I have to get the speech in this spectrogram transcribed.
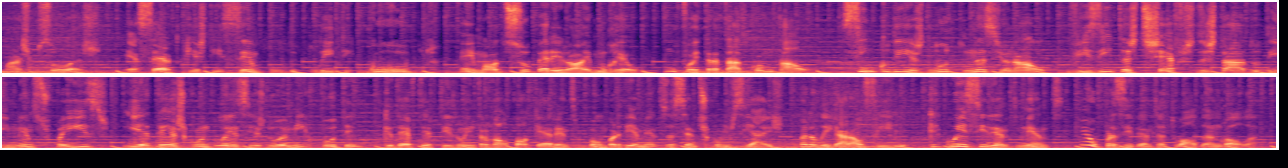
mais pessoas. É certo que este exemplo de político corrupto em modo super-herói morreu e foi tratado como tal. Cinco dias de luto nacional, visitas de chefes de Estado de imensos países e até as condolências do amigo Putin, que deve ter tido um intervalo qualquer entre bombardeamentos a centros comerciais para ligar ao filho, que coincidentemente é o presidente atual de Angola.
